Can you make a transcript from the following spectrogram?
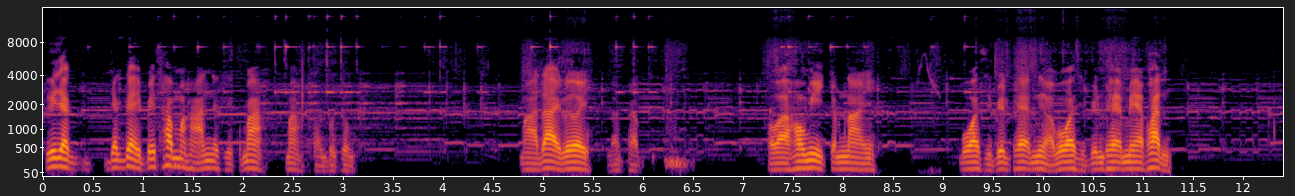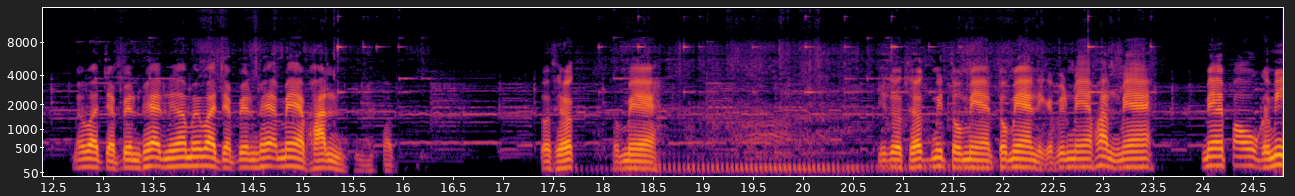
หรืออยากอยากได้ไปทำอาหารเนี่ยสิมามาท่านผู้ชม มาได้เลยนะครับ เพราะว่าเขามีจำหน่ายบ่ว่าสิเป็นแพะเนื้อบ่ว่าสิเป็นแพะแม่พันธุ์ไม่ว่าจะเป็นแพะเนื้อไม่ว่าจะเป็นแพะแม่พันธุ์นะครับ ตัวเถิกตัวแม่มีตัวเถิกมีตัวแม่ตัวแม่นี่ก็เป็นแม่พันธุ์แม่ แม่เป่าก็มี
